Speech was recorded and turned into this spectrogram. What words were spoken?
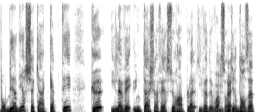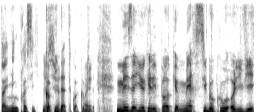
pour bien dire chacun a capté que il avait une tâche à faire sur un plat qui va devoir Mm. sortir dans un timing précis. Sûr. date quoi. copy date. Mes aïeux, quelle époque Merci beaucoup, Olivier.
